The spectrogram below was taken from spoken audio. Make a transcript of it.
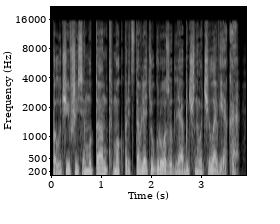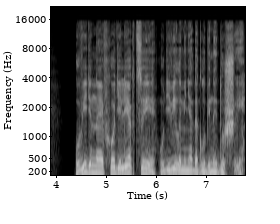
Получившийся мутант мог представлять угрозу для обычного человека. Увиденное в ходе лекции удивило меня до глубины души.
